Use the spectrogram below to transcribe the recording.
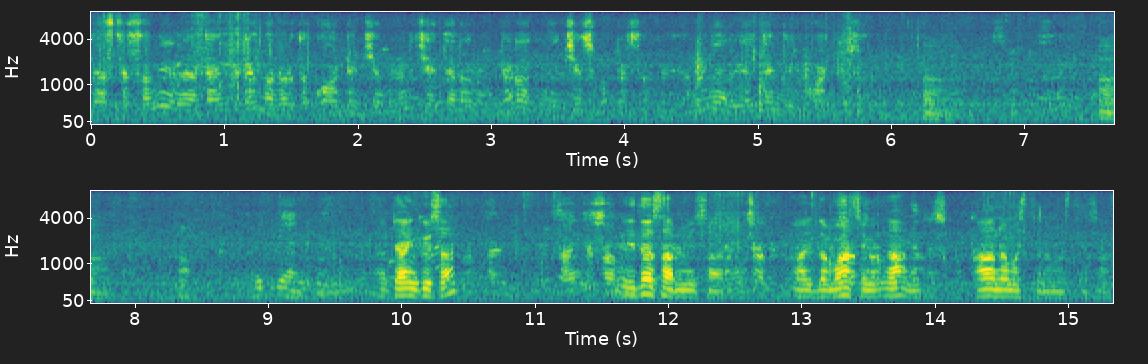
చేస్తే స్వామి టైం టు టైం మనతో కోఆర్డినేట్ చేయమని చైతన్య ఉంటాడు. అతను చేసుకుంటాడు స్వామి. అన్నీ రియల్ టైం మీరు కోఆర్డినేట్ సార్ ఆ. థ్యాంక్ యూ సార్ ఇదే సార్ మీ సార్. ఇదే మా సింగ్. ఆ, ఆ, నమస్తే నమస్తే సార్.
